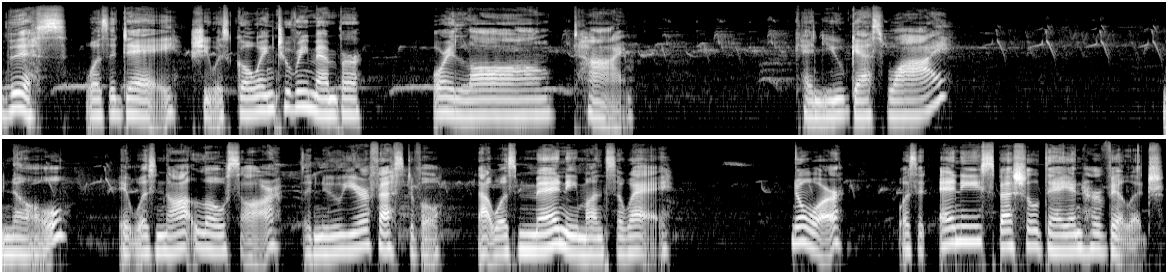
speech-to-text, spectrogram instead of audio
This was a day she was going to remember for a long time. Can you guess why? No, it was not Losar, the New Year festival that was many months away. Nor was it any special day in her village,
